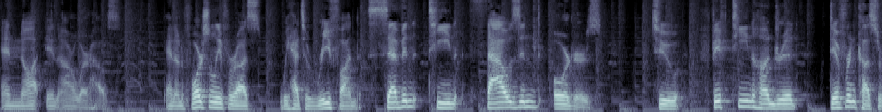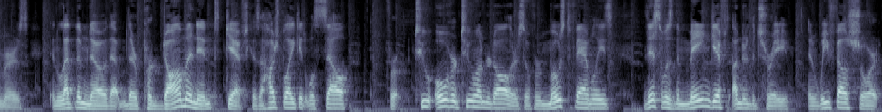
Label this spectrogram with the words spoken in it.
and not in our warehouse. And unfortunately for us, we had to refund 17,000 orders to 1,500 different customers and let them know that their predominant gift, because a hush blanket will sell for two over $200. So for most families, this was the main gift under the tree, and we fell short,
